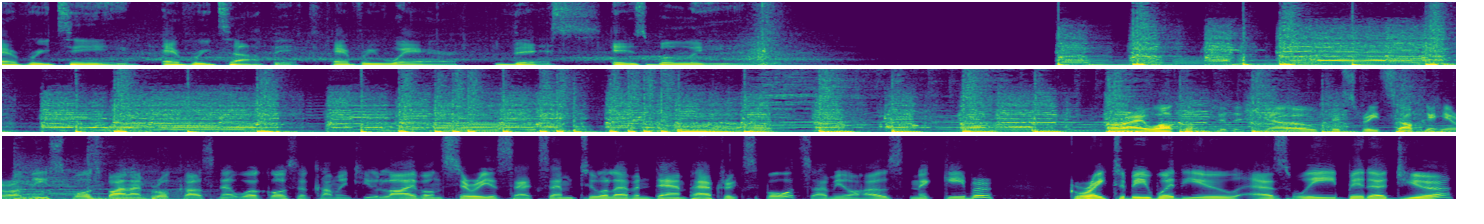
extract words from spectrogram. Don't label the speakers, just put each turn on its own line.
Every team, every topic, everywhere. This is Bleav.
All right, welcome to the show, Fifth Street Soccer here on the Sports Byline Broadcast Network, also coming to you live on Sirius XM 211, Dan Patrick Sports. I'm your host, Nick Geber. Great to be with you as we bid adieu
